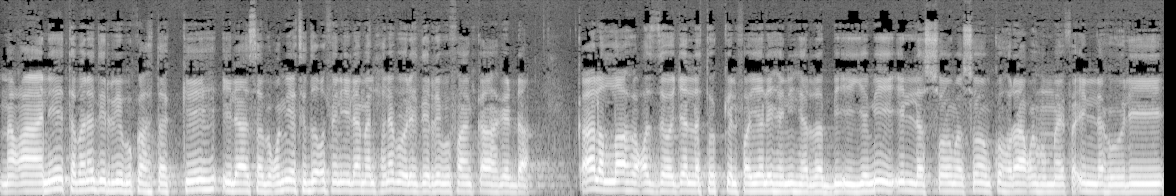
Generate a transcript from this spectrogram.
معاني تبنا دربك تكيه إلى سبعمية ضعف إلى من حنب وله درب فانكاه قدا قال الله عز وجل توكل فيله نيه الرب يمي إلا الصوم صوم كهراعهم فإنه لي.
